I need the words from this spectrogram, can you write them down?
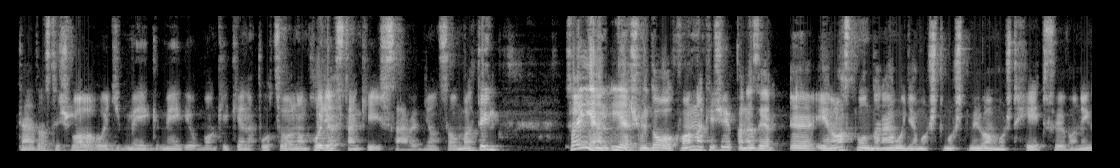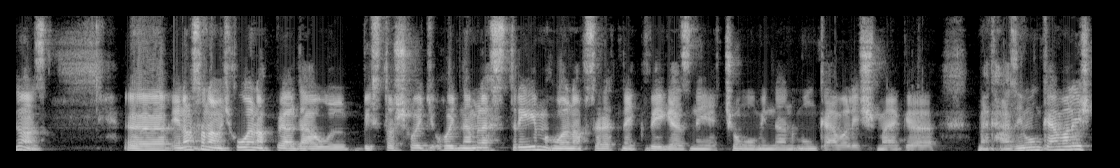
tehát azt is valahogy még, még jobban ki kéne pucolnom, hogy aztán ki is száradjon szombatig. Szóval ilyen, ilyesmi dolgok vannak, és éppen ezért én azt mondanám, ugye most, most mi van, most hétfő van, igaz? Én azt mondom, hogy holnap például biztos, hogy, hogy nem lesz stream, holnap szeretnék végezni egy csomó minden munkával is, meg, meg házi munkával is.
